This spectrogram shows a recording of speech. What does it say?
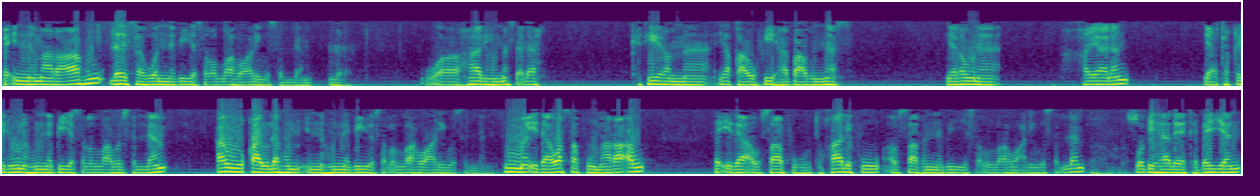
فإن ما رآه ليس هو النبي صلى الله عليه وسلم. نعم. وهذه المسألة كثيرا ما يقع فيها بعض الناس يرون خيالا يعتقدونه النبي صلى الله عليه وسلم أو يقال لهم إنه النبي صلى الله عليه وسلم. ثم إذا وصفوا ما رأوا فإذا أوصافه تخالف أوصاف النبي صلى الله عليه وسلم. وبهذا يتبين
